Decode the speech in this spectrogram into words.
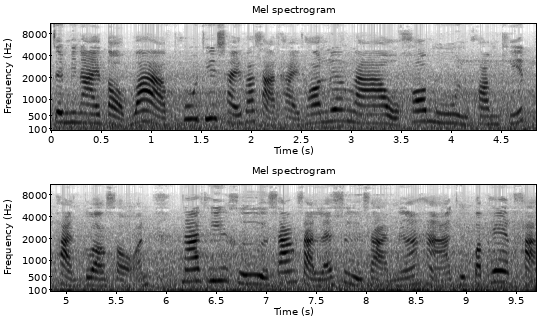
เจมินายตอบว่าผู้ที่ใช้ภาษาถ่ายทอดเรื่องราว ข้อมูล ความคิด ผ่านตัวอักษร หน้าที่คือสร้างสรรค์และสื่อสารเนื้อหาทุกประเภทค่ะ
